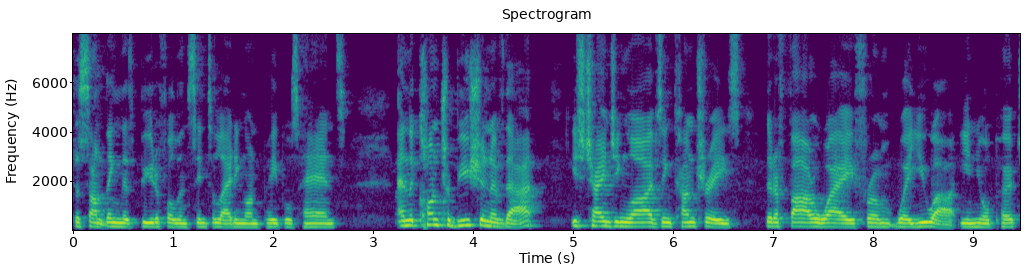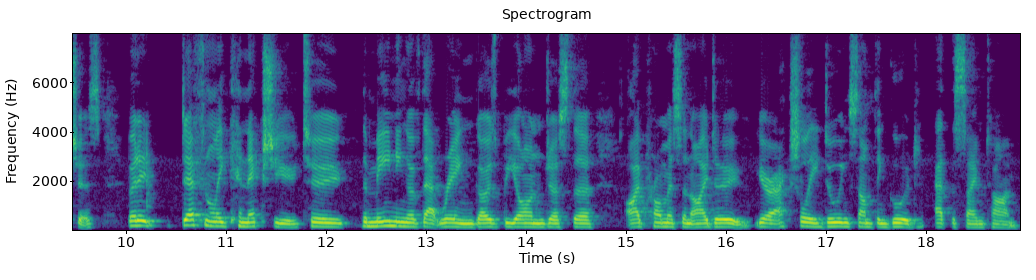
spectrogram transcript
to something that's beautiful and scintillating on people's hands. And the contribution of that is changing lives in countries that are far away from where you are in your purchase. But it definitely connects you to the meaning of that ring, goes beyond just the I promise and I do. You're actually doing something good at the same time.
